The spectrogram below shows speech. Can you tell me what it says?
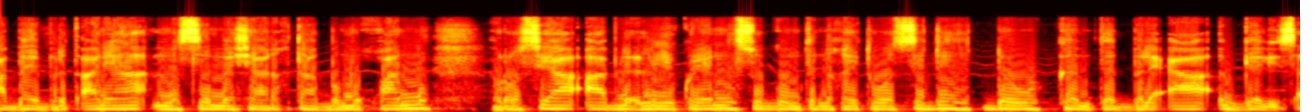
ዓባይ ብሪጣንያ ምስ መሻርክታ ብምዃን ሩስያ ኣብ ልዕሊ ዩክሬን ስጉምቲ ንኸይትወስድ ደው ከም ተብልዓ ገሊጻ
